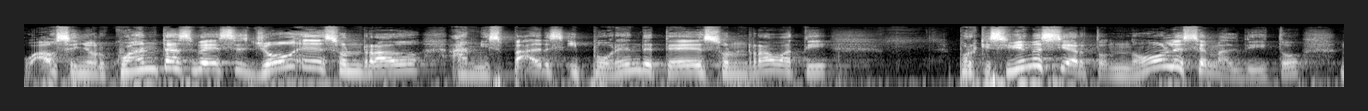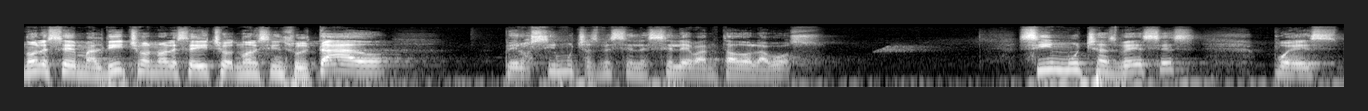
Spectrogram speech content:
Wow, Señor, ¿cuántas veces yo he deshonrado a mis padres y por ende te he deshonrado a ti? Porque si bien es cierto, no les he maldito, no les he maldicho, no les he dicho, no les he insultado, pero sí muchas veces les he levantado la voz. Sí muchas veces, pues,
